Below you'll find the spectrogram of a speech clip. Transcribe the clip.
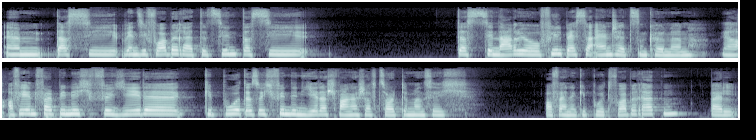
Ähm, dass sie, wenn sie vorbereitet sind, dass sie das Szenario viel besser einschätzen können. Ja, auf jeden Fall bin ich für jede Geburt, also ich finde, in jeder Schwangerschaft sollte man sich auf eine Geburt vorbereiten, weil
